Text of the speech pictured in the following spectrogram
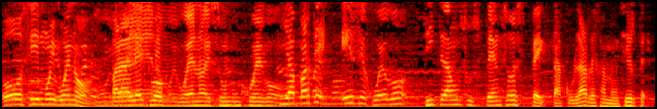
Oh, sí, muy bueno. Muy para el Xbox. Muy bueno, es un, un juego... Y aparte, ese juego sí te da un suspenso espectacular, déjame decirte.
